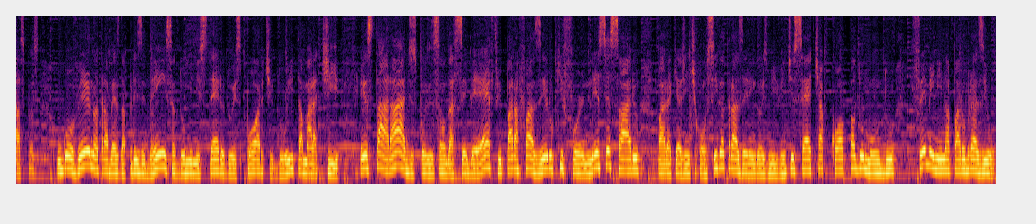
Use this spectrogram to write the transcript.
Aspas. O governo, através da presidência do Ministério do Esporte do Itamaraty, estará à disposição da CBF para fazer o que for necessário para que a gente consiga trazer em 2027 a Copa do Mundo Feminina para o Brasil.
